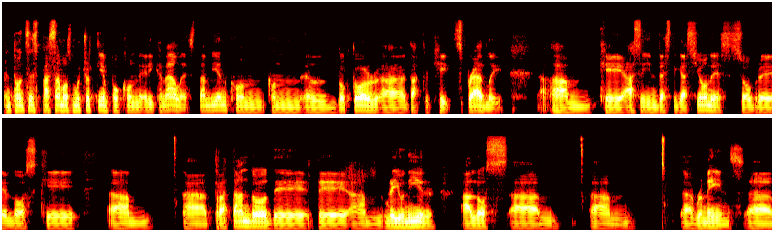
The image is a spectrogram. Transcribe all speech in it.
entonces pasamos mucho tiempo con Eddie Canales, también con, con el doctor, uh, Dr. Kate Spradley, um, que hace investigaciones sobre los que um, Ah, tratando de, reunir a los remains, ah,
